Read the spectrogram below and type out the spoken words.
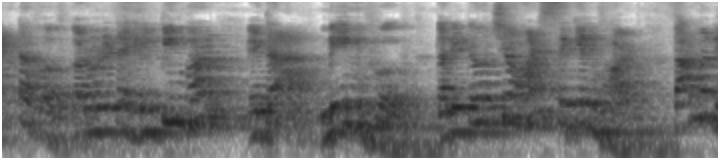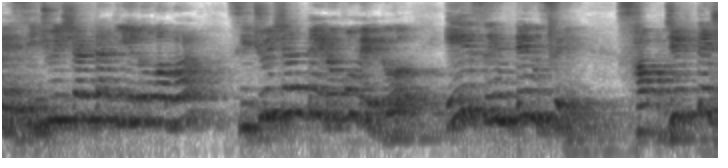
একটা ভার্ব কারণ এটা হেল্পিং ভার্ব এটা মেইন ভার্ব তাহলে এটা হচ্ছে আমার সেকেন্ড ভার্ব তার মানে সিচুয়েশনটা কি এলো বাবা? সিচুয়েশনটা এরকম এলো, এই সেন্টেন্সে সাবজেক্টের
